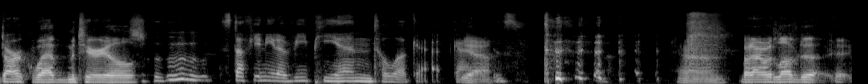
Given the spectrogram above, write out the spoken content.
dark web materials. Stuff you need a VPN to look at, guys. Yeah. Um, but I would love to.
